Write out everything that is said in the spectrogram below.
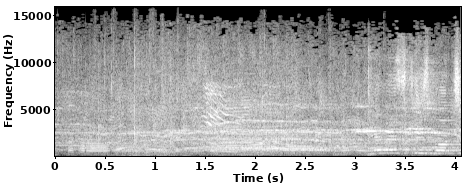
Instagram. Tienes Xbox,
